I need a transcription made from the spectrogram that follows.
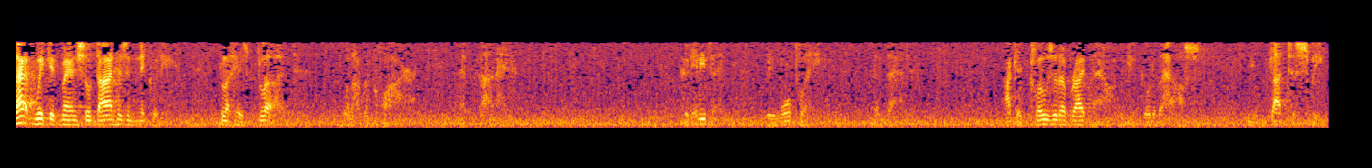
That wicked man shall die in his iniquity. blood, his blood will I require at thine hand. Could anything be more plain than that? I could close it up right now. We could go to the house. You've got to speak.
